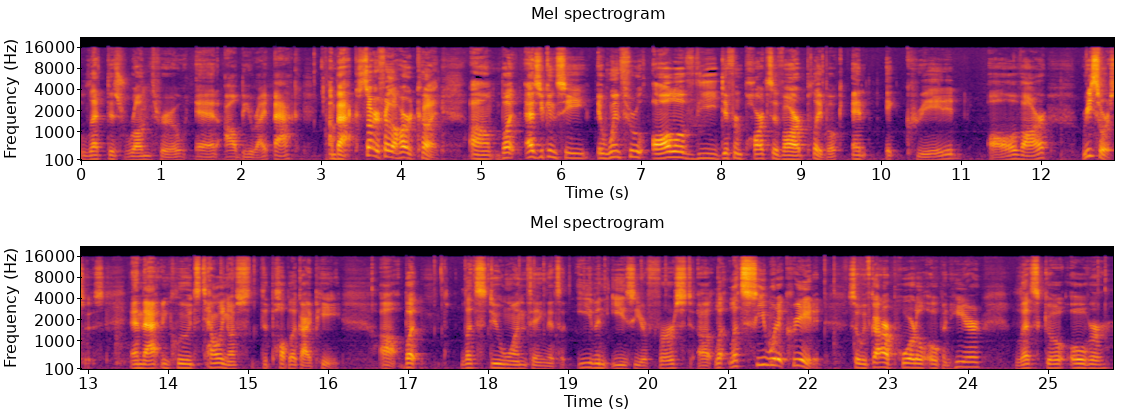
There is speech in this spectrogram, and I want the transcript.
let this run through and I'll be right back. I'm back. Sorry for the hard cut. Um, but as you can see, it went through all of the different parts of our playbook and it created all of our resources, and that includes telling us the public IP. Uh, but let's do one thing that's even easier first. Uh, let, let's see what it created. So we've got our portal open here. Let's go over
